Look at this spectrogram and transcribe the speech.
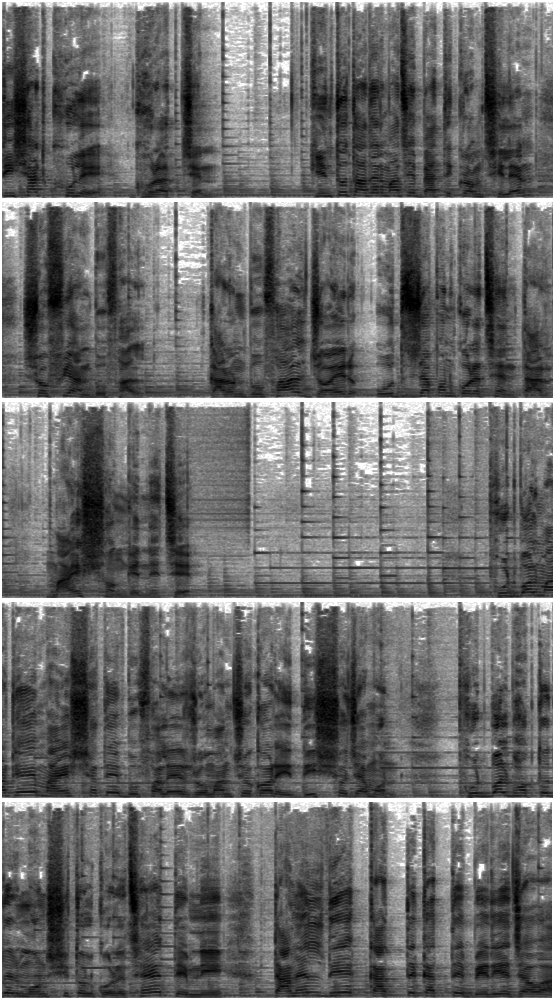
টি শার্ট খুলে ঘোরাচ্ছেন। কিন্তু তাদের মাঝে ব্যতিক্রম ছিলেন সোফিয়ান বুফাল, কারণ বুফাল জয়ের উদযাপন করেছেন তার মায়ের সঙ্গে নেচে। ফুটবল মাঠে মায়ের সাথে বুফালের রোমাঞ্চকর এই দৃশ্য যেমন ফুটবল ভক্তদের মন শীতল করেছে, তেমনি টানেল দিয়ে কাঁদতে কাঁদতে বেরিয়ে যাওয়া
